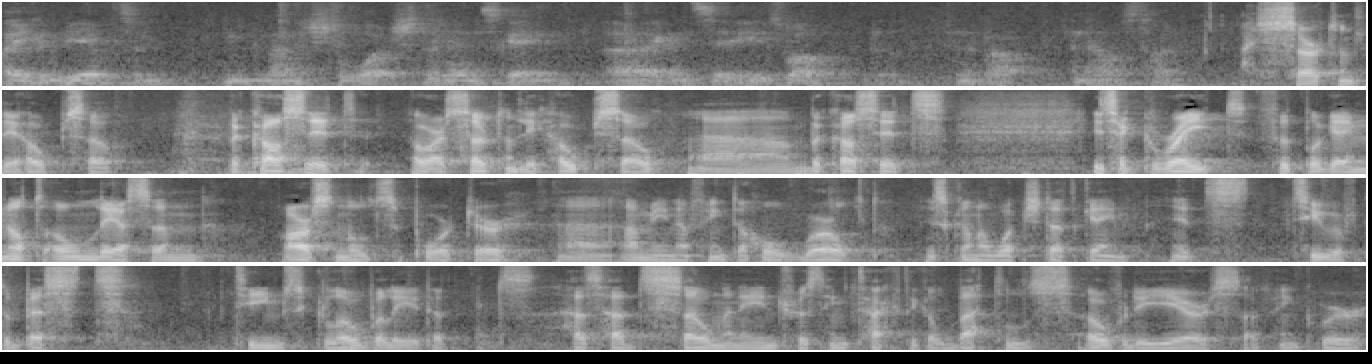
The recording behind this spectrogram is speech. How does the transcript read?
are you going to be able to manage to watch the men's game uh, against City as well in about an hour's time? I certainly hope so, because it, or I certainly hope so, um, because it's it's a great football game, not only as an Arsenal supporter. Uh, I mean, I think the whole world is going to watch that game. It's two of the best teams globally that has had so many interesting tactical battles over the years. I think we're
